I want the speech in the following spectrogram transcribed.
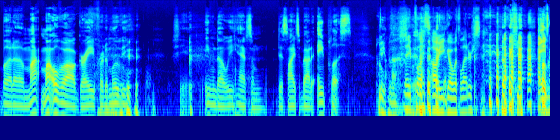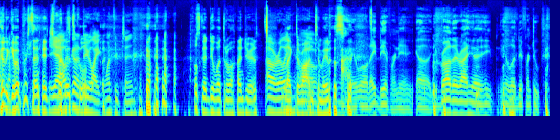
But uh, my my overall grade for the movie, shit, even though we had some dislikes about it, A plus. A plus. A plus. Oh, you go with letters. yeah, I was gonna give a percentage. yeah, I was gonna cool. do like one through ten. I was gonna do one through a Oh, really? like the Rotten Oh. Tomatoes. All right, well they different. Then uh, your brother right here, he he a little different too.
